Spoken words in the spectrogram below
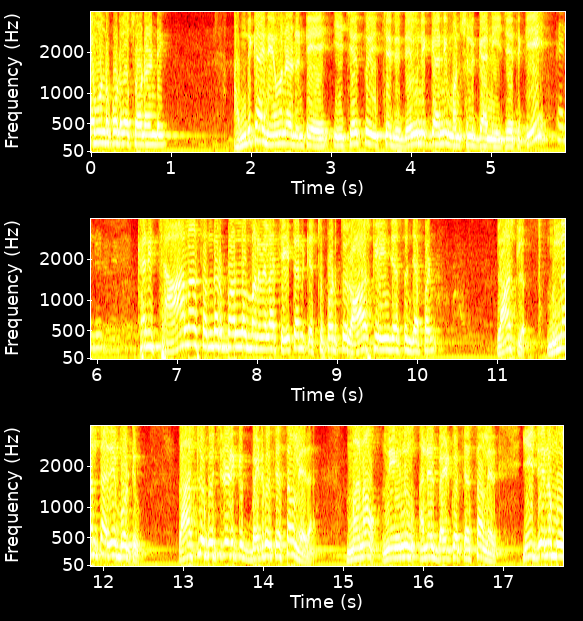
ఏముండకూడదో చూడండి. అందుకే ఆయన ఏమన్నాడంటే ఈ చేతితో ఇచ్చేది దేవునికి కానీ మనుషులకు కానీ ఈ చేతికి కానీ చాలా సందర్భాల్లో మనం ఇలా చేయటానికి ఇష్టపడుతూ లాస్ట్లో ఏం చేస్తాం చెప్పండి? లాస్ట్లో ముందంతా అదే మోటివ్. లాస్ట్లోకి వచ్చినడికి బయటకు వచ్చేస్తాం లేదా? మనం నేను అనేది బయటకు వచ్చేస్తాం లేదా? ఈ దినము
